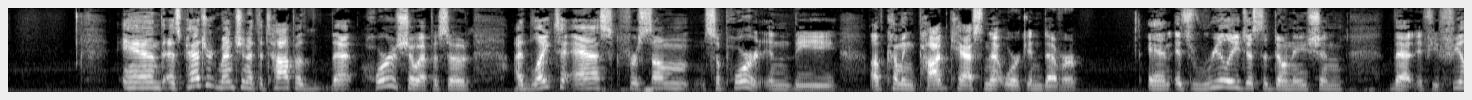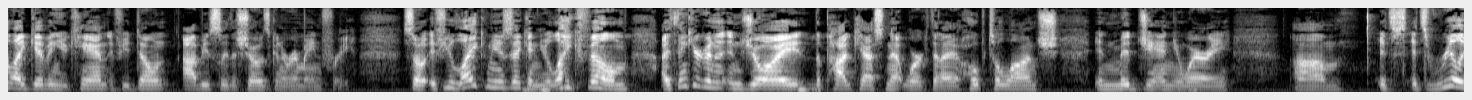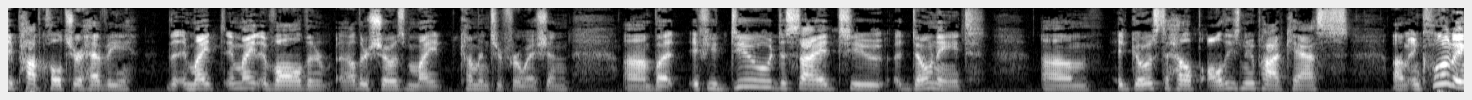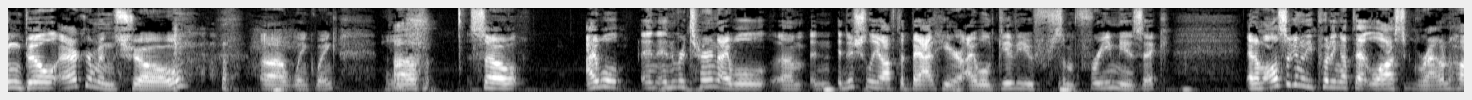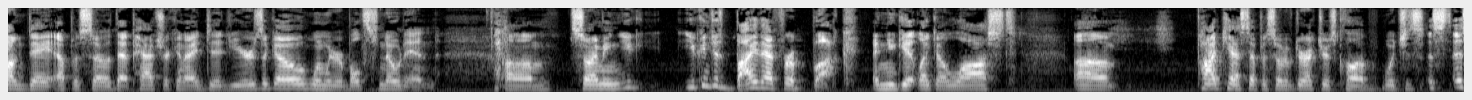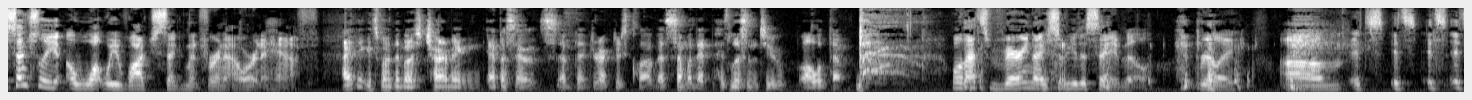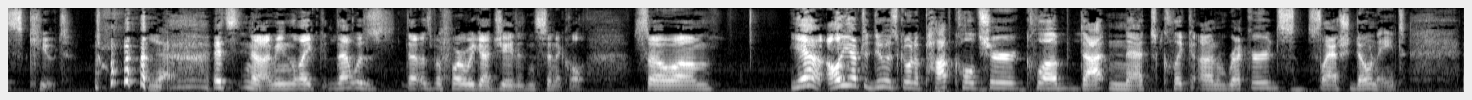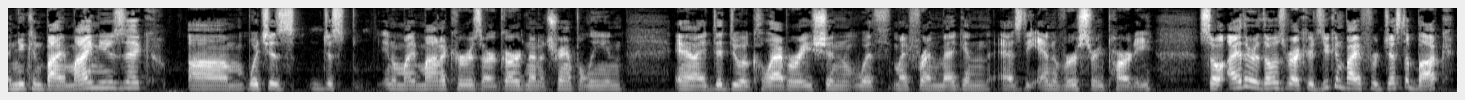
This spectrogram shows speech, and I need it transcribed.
and as Patrick mentioned at the top of that horror show episode, I'd like to ask for some support in the upcoming podcast network endeavor. And it's really just a donation that if you feel like giving, you can. If you don't, obviously the show is going to remain free. So if you like music and you like film, I think you're going to enjoy the podcast network that I hope to launch in mid January. Um, it's it's really pop culture heavy. The- It might it might evolve, and other shows might come into fruition. Um, but if you do decide to donate, um, it goes to help all these new podcasts, um, including Bill Ackerman's show. uh, wink, wink. Uh, so I will, and in return, I will um, initially off the bat here, I will give you some free music. And I'm also going to be putting up that Lost Groundhog Day episode that Patrick and I did years ago when we were both snowed in. Um, so I mean, you you can just buy that for a buck, and you get like a lost um, podcast episode of Directors Club, which is essentially a what we watch segment for an hour and a half. I think it's one of the most charming episodes of the Directors Club, as someone that has listened to all of them. Well, that's very nice of you to say, Bill. Really, um, it's it's it's it's cute. yeah. It's no, I mean, like that was that was before we got jaded and cynical. So, um, yeah, all you have to do is go to popcultureclub.net, click on records slash donate, and you can buy my music, um, which is just you know my monikers are garden on a trampoline. And I did do a collaboration with my friend Megan as the anniversary party. So either of those records you can buy for just a buck.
